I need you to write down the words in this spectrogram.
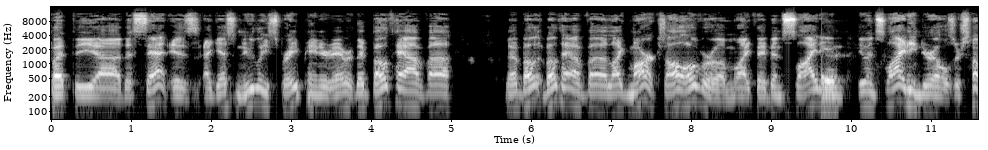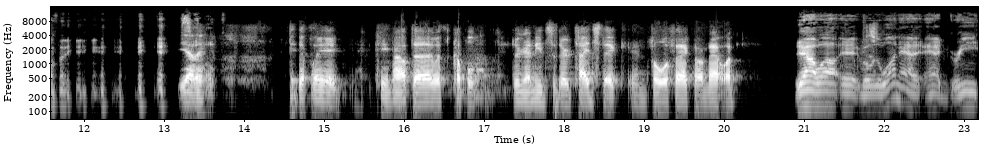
but the uh, the set is, I guess, newly spray painted. They both have. Uh, they both both have uh, like marks all over them, like they've been sliding, doing sliding drills or something. Yeah, so. they, they definitely came out uh, with a couple. They're gonna need their tide stick in full effect on that one. Yeah, well, it, well, the one had had green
